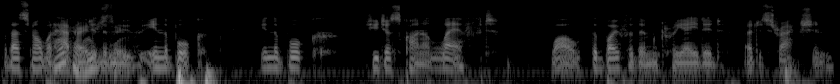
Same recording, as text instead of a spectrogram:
But that's not what Okay, happened in the movie. In the book, in the book, she just kind of left, while the both of them created a distraction.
